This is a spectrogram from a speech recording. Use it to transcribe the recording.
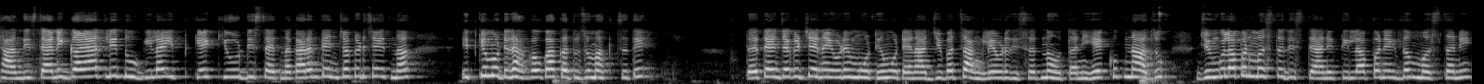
छान दिसते. आणि गळ्यातली दोघीला इतके क्यूट दिसत आहेत ना. कारण त्यांच्याकडचे आहेत ना इतके मोठे. दाखव काका तुझं मागचं ते. तर त्यांच्याकडचे ना एवढे मोठे मोठे आणि अजिबात चांगले एवढं दिसत नव्हतं. आणि हे खूप नाजूक जिंगूला पण मस्त दिसते आणि तिला पण एकदम मस्त आणि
